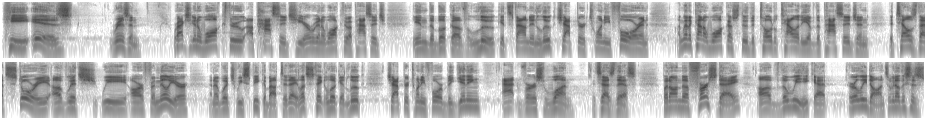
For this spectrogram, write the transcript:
He is risen. We're actually going to walk through a passage here. We're going to walk through a passage in the book of Luke. It's found in Luke chapter 24. And I'm going to kind of walk us through the totality of the passage, and it tells that story of which we are familiar and of which we speak about today. Let's take a look at Luke chapter 24, beginning at verse 1. It says this But on the first day of the week at early dawn, so we know this is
